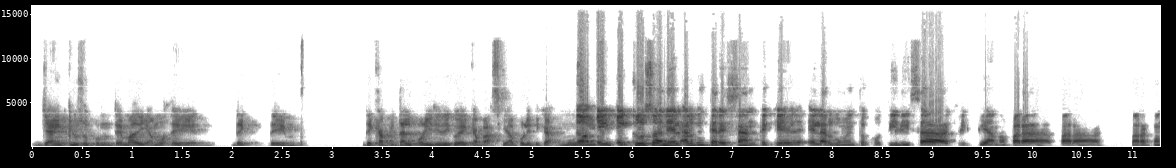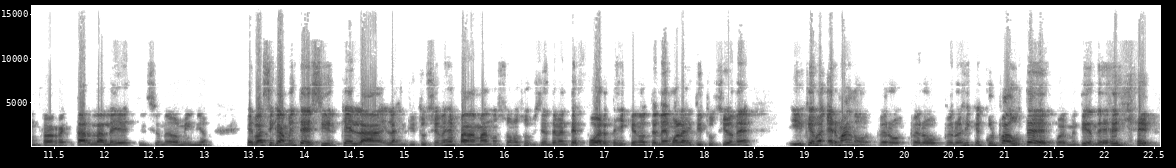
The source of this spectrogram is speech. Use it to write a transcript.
ya incluso por un tema, digamos, de, de, de, de capital político y de capacidad política es muy... No, e, incluso, Daniel, algo interesante que es el, el argumento que utiliza Cristiano para, para para contrarrestar la ley de extinción de dominio, es básicamente decir que la, las instituciones en Panamá no son lo suficientemente fuertes y que no tenemos las instituciones. Y que, hermano, pero, pero, pero es que es culpa de ustedes, pues, ¿me entiendes? Es que,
